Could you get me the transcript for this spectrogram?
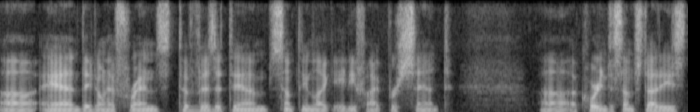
uh, and they don't have friends to visit them. Something like 85%, uh, according to some studies,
